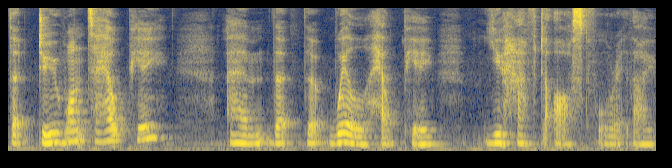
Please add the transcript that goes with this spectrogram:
that do want to help you, um, that, that will help you. You have to ask for it though.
